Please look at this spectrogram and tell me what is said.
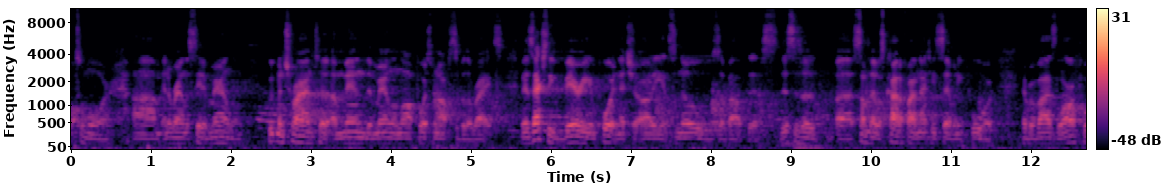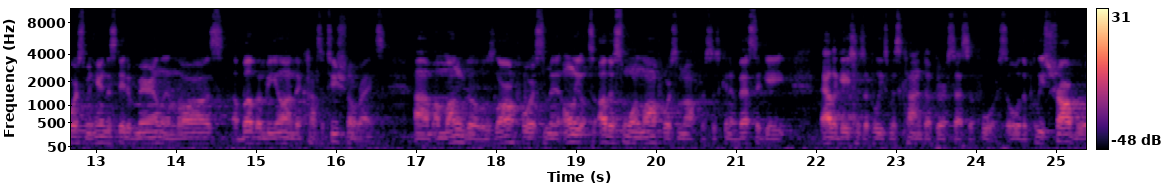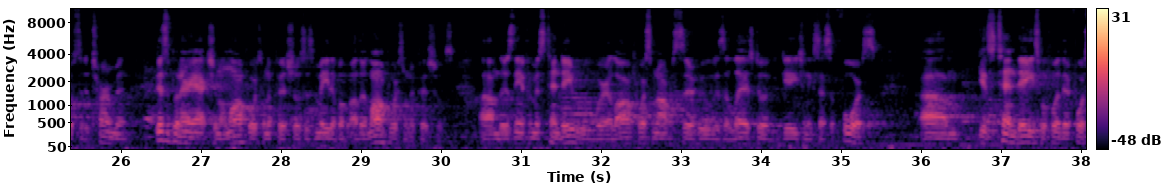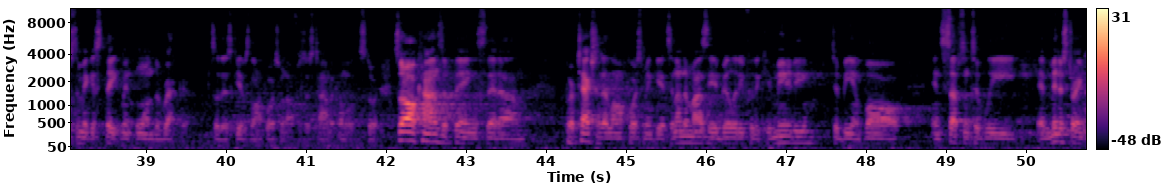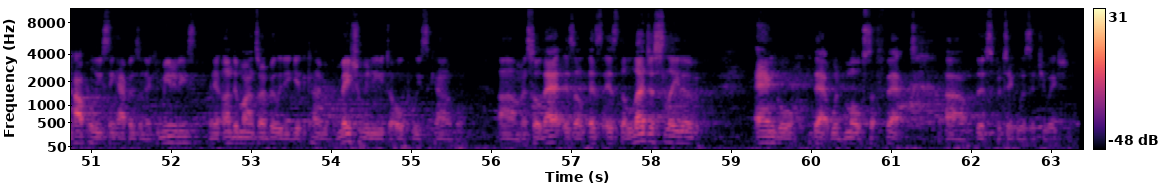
Baltimore um, and around the state of Maryland, we've been trying to amend the Maryland Law Enforcement Officer Bill of Rights. And it's actually very important that your audience knows about this. This is a, uh, something that was codified in 1974 that provides law enforcement here in the state of Maryland laws above and beyond their constitutional rights. Um, among those, law enforcement, only other sworn law enforcement officers can investigate allegations of police misconduct or excessive force, or the police trial boards to determine disciplinary action on law enforcement officials is made up of other law enforcement officials. Um, there's the infamous 10-day rule where a law enforcement officer who is alleged to have engaged in excessive force um, gets 10 days before they're forced to make a statement on the record. So this gives law enforcement officers time to come up with a story. So all kinds of things that um, protection that law enforcement gets and undermines the ability for the community to be involved in substantively administering how policing happens in their communities, and it undermines our ability to get the kind of information we need to hold police accountable. Um, and so that is, a, is, is, the legislative angle that would most affect uh, this particular situation.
